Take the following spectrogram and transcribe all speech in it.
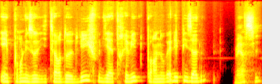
Et pour les auditeurs d'Eau de Vie, je vous dis à très vite pour un nouvel épisode. Merci.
